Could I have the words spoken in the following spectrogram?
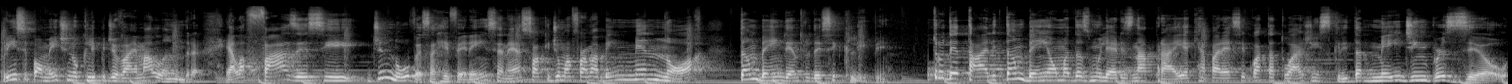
principalmente no clipe de Vai Malandra. Ela faz esse, de novo, essa referência, né? Só que de uma forma bem menor também dentro desse clipe. Outro detalhe também é uma das mulheres na praia que aparece com a tatuagem escrita Made in Brazil.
